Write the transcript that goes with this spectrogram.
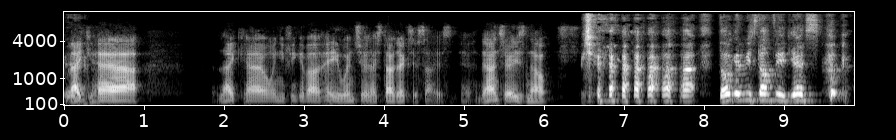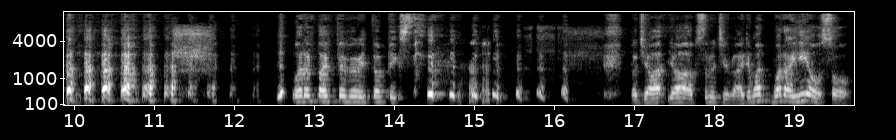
Yeah. Like uh like uh when you think about, hey, when should I start exercise? Yeah, the answer is now. Don't get me started. Yes. One of my favorite topics. But you're you're absolutely right. And what what I hear also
